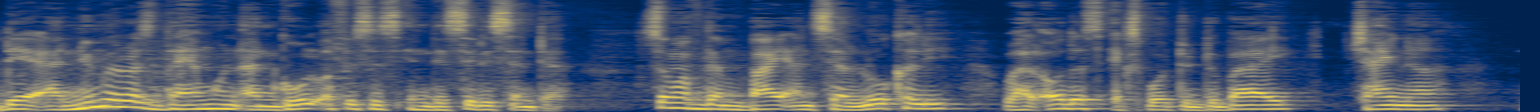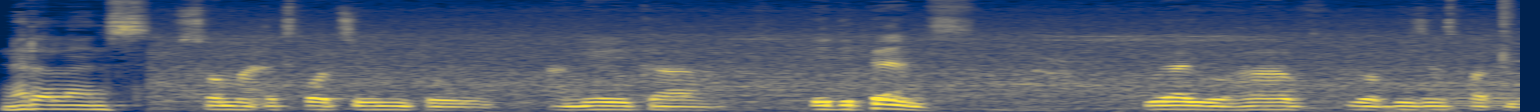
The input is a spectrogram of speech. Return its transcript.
There are numerous diamond and gold offices in the city center. Some of them buy and sell locally, while others export to Dubai, China, Netherlands. Some are exporting to America. It depends where you have your business partner.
